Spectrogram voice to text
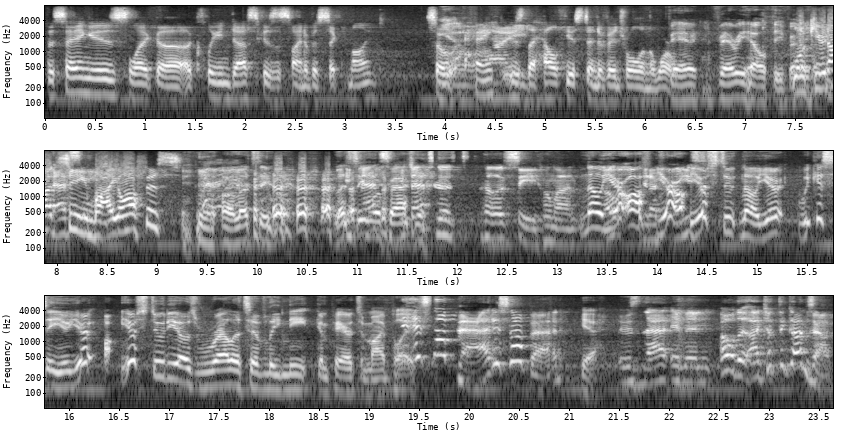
the saying is like a, a clean desk is a sign of a sick mind. So Yeah. Hank I- is the healthiest individual in the world. very, very healthy. Very Look, you're not That's- seeing my office. oh, let's see. Let's see what That's, Patrick. that's a, oh, let's see. Hold on. No, Oh, you're off. You're freeze? your stu- No, you're. We can see you. Your your studio's relatively neat compared to my place. It's not bad. It's not bad. Yeah. It was that, and then oh, the, I took the guns out.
